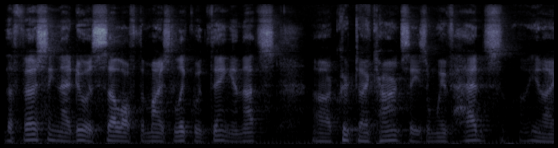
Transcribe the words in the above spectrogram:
the first thing they do is sell off the most liquid thing, and that's uh, cryptocurrencies. And we've had, you know,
